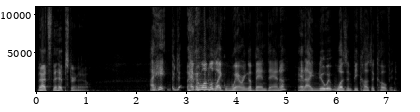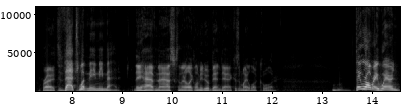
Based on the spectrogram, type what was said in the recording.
that's the hipster now. I hate everyone was like wearing a bandana and I knew it wasn't because of COVID. Right. That's what made me mad. They have masks and they're like, let me do a bandana because it might look cooler. They were already wearing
